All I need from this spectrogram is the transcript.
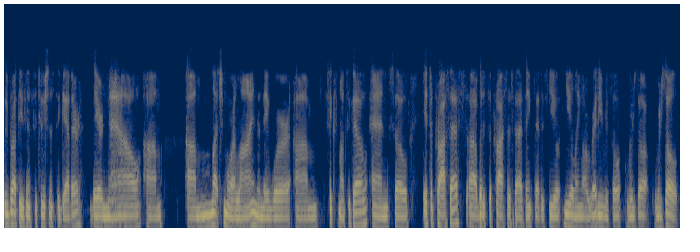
we brought these institutions together. They're now um, um, much more aligned than they were um, six months ago. And so it's a process, uh, but it's a process that I think that is yielding already result, result, results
